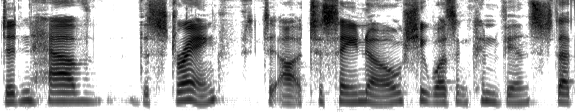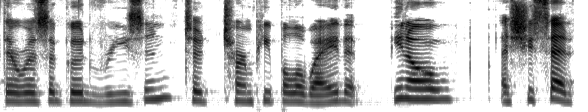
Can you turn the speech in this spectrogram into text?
didn't have the strength to, uh, to say no. She wasn't convinced that there was a good reason to turn people away. That you know, as she said,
